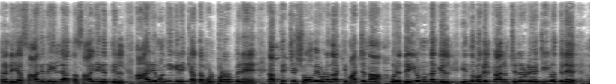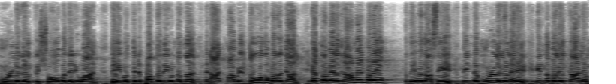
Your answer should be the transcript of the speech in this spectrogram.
അല്ലെങ്കിൽ സാധ്യതയില്ലാത്ത സാഹചര്യത്തിൽ ആരും അംഗീകരിക്കാത്ത മുൾപ്പടർപ്പിനെ കത്തിച്ച് ശോഭയുള്ളതാക്കി മാറ്റുന്ന ഒരു ദൈവമുണ്ടെങ്കിൽ ഇന്ന് പകൽക്കാലം ചിലരുടെ ജീവിതത്തിലെ മുള്ളുകൾക്ക് ശോഭ തരുവാൻ ദൈവത്തിന് പദ്ധതിയുണ്ടെന്ന് ആത്മാവിൽ ദൂത് പറഞ്ഞാൽ എത്ര പേര് നാമേൻ പറയും? ദൈവദാസി നിന്റെ മുള്ളുകളെ ഇന്ന് പകൽക്കാലം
